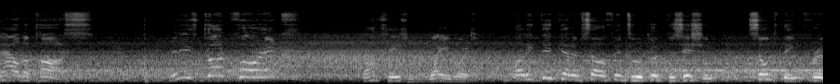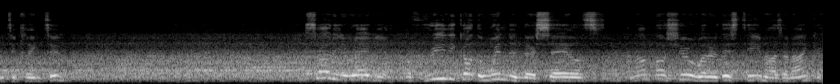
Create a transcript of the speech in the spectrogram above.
Now the pass. He's gone for it! That is wayward. Well, he did get himself into a good position, something for him to cling to. Saudi Arabia have really got the wind in their sails, and I'm not sure whether this team has an anchor.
